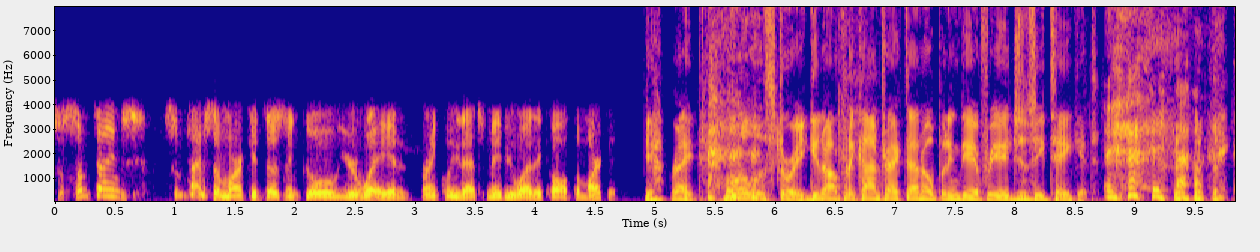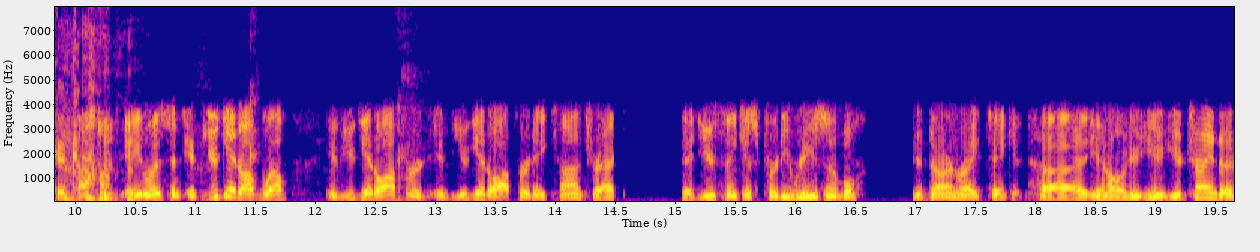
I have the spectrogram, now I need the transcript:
So sometimes sometimes the market doesn't go your way, and frankly, that's maybe why they call it the market. Yeah, right. Moral of the story: get offered a contract on opening day of free agency, take it. yeah, good call. hey, listen, if you get off well, if you get offered if you get offered a contract that you think is pretty reasonable, you're darn right take it. Uh, you know, you, you're trying to.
